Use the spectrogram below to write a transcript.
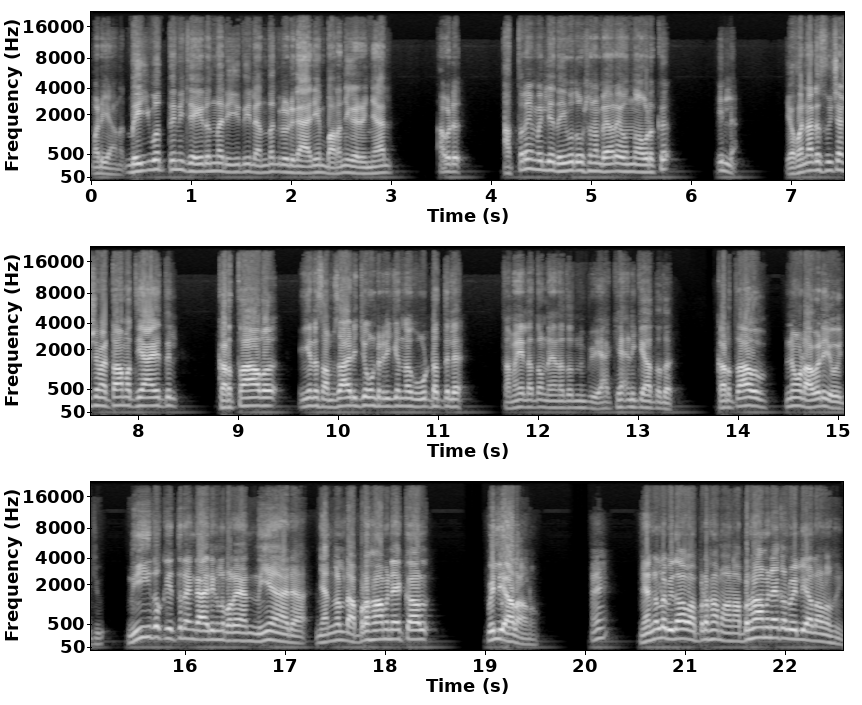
മടിയാണ്. ദൈവത്തിന് ചേരുന്ന രീതിയിൽ എന്തെങ്കിലും ഒരു കാര്യം പറഞ്ഞു കഴിഞ്ഞാൽ അവർ അത്രയും വലിയ ദൈവദൂഷണം വേറെ ഒന്നും അവർക്ക് ഇല്ല. യോഹന്നാന്റെ സുവിശേഷം എട്ടാം അധ്യായത്തിൽ കർത്താവ് ഇങ്ങനെ സംസാരിച്ചുകൊണ്ടിരിക്കുന്ന കൂട്ടത്തിൽ സമയമില്ലാത്തതുകൊണ്ട് ഞാനതൊന്നും വ്യാഖ്യാനിക്കാത്തത് കർത്താവിനോട് അവർ ചോദിച്ചു നീ ഇതൊക്കെ ഇത്രയും കാര്യങ്ങൾ പറയാൻ നീ ആരാ? ഞങ്ങളുടെ അബ്രഹാമിനേക്കാൾ വലിയ ആളാണോ? ഏ? ഞങ്ങളുടെ പിതാവ് അബ്രഹാമാണ്. അബ്രഹാമിനേക്കാൾ വലിയ ആളാണോ നീ?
